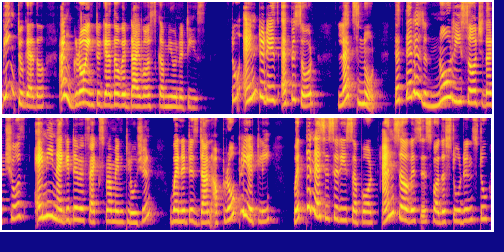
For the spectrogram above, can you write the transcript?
being together, and growing together with diverse communities. To end today's episode, let's note that there is no research that shows any negative effects from inclusion when it is done appropriately with the necessary support and services for the students to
